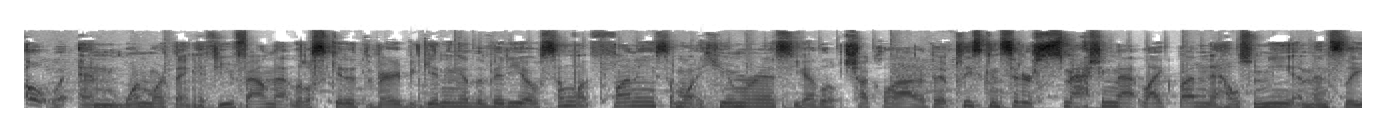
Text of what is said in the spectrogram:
Oh, and one more thing. If you found that little skit at the very beginning of the video somewhat funny, somewhat humorous, you got a little chuckle out of it, please consider smashing that like button. It helps me immensely.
